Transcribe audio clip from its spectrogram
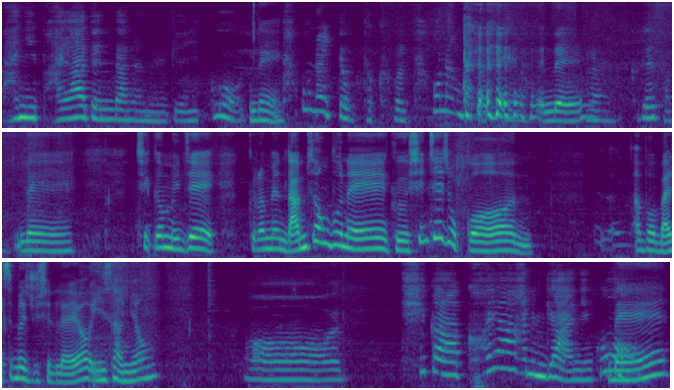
많이 봐야 된다는 게 있고 네. 타고날 때부터 그걸 타고난 것 같아요. 네. 네, 그래서 네. 지금 이제 그러면 남성분의 그 신체 조건 한번 말씀해 주실래요? 이상형? 어, 키가 커야 하는 게 아니고 네.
